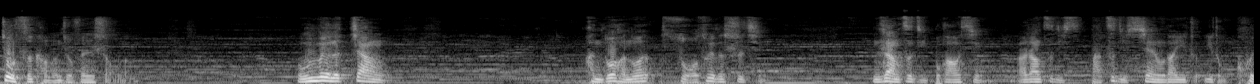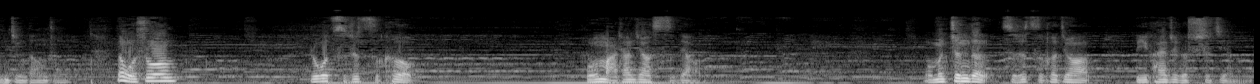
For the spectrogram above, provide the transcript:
就此可能就分手了。我们为了这样很多很多琐碎的事情，让自己不高兴，啊，让自己把自己陷入到一种一种困境当中。那我说，如果此时此刻我们马上就要死掉了，我们真的此时此刻就要离开这个世界了。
